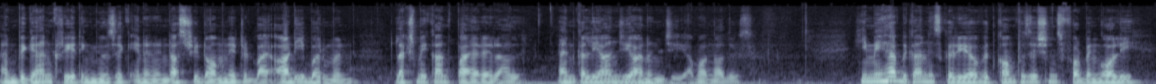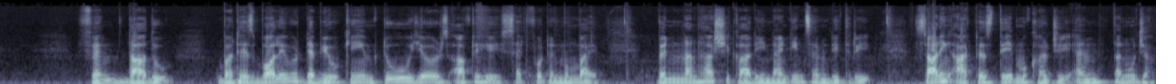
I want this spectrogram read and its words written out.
and began creating music in an industry dominated by R.D. Burman, Lakshmikant Pyarelal, and Kalyanji Anandji, among others. He may have begun his career with compositions for Bengali film Dadu, but his Bollywood debut came two years after he set foot in Mumbai with Nanha Shikari 1973, starring actors Deb Mukherjee and Tanuja.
